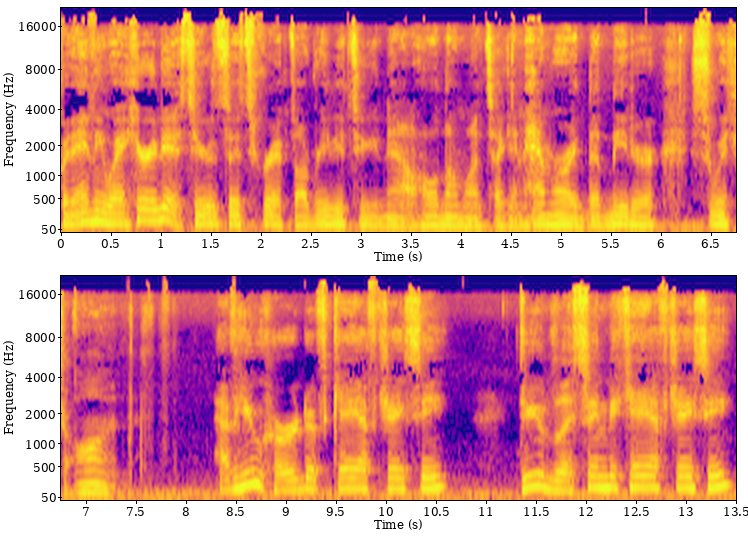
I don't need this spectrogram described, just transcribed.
But anyway, here it is. Here's the script. I'll read it to you now. Hold on one second. Hemorrhoid, the leader, switch on. Have you heard of KFJC? Do you listen to KFJC?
